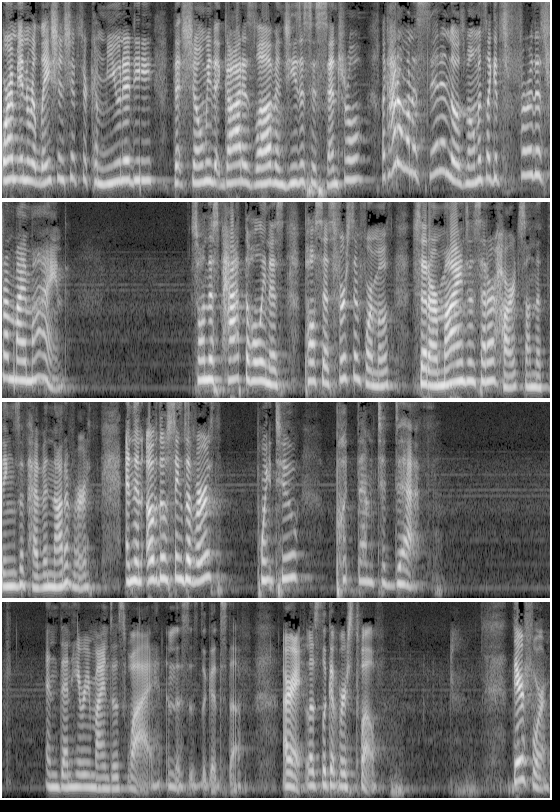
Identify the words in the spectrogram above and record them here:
Or I'm in relationships or community that show me that God is love and Jesus is central. Like I don't want to sin in those moments. Like it's furthest from my mind. So, on this path to holiness, Paul says, first and foremost, set our minds and set our hearts on the things of heaven, not of earth. And then, of those things of earth, point two, put them to death. And then he reminds us why. And this is the good stuff. All right, let's look at verse 12. Therefore,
